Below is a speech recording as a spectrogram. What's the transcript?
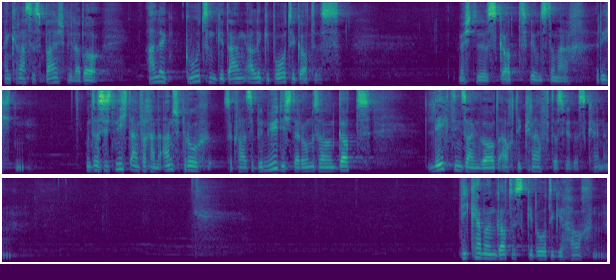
ein krasses Beispiel, aber alle guten Gedanken, alle Gebote Gottes möchte es Gott wir uns danach richten. Und das ist nicht einfach ein Anspruch, so quasi bemühe dich darum, sondern Gott legt in sein Wort auch die Kraft, dass wir das können. Wie kann man Gottes Gebote gehorchen?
